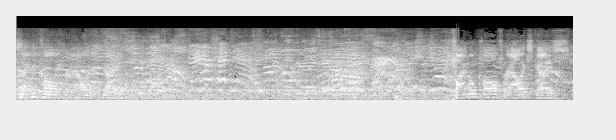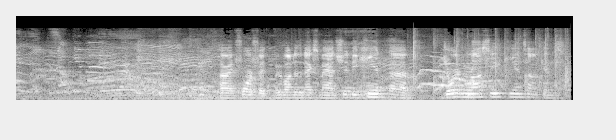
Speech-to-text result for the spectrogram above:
Second call for Alex Dice. Final call for Alex Geis. All right, forfeit. Move on to the next match. Should be Kian, uh, Jordan Rossi, Kian Tompkins.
